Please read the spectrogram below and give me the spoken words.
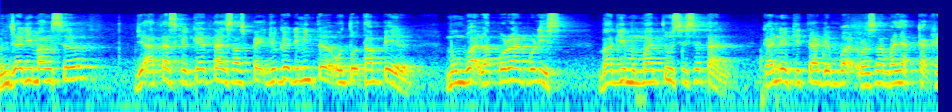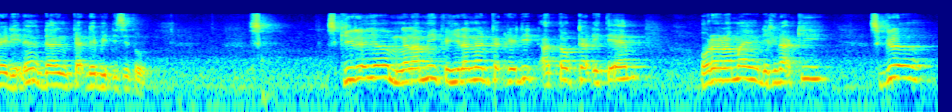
menjadi mangsa di atas kegiatan suspek juga diminta untuk tampil membuat laporan polis bagi membantu siasatan kerana kita ada buat rasa banyak kad kredit ya, dan kad debit di situ. Sekiranya mengalami kehilangan kad kredit atau kad ATM, orang ramai dikenakan segera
